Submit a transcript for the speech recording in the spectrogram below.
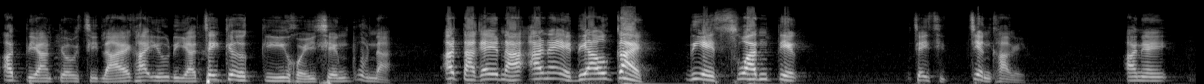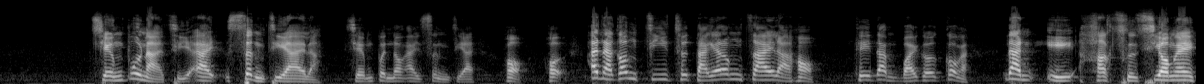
啊，定就是来较有利啊！这个机会成本啊！啊，大家若安尼会了解，你的选择，这是正确的。安尼成本啊是爱算价的啦，成本拢爱算价，吼吼。啊，若讲支出，大家拢知啦，吼。替咱唔爱去讲啊，咱以学术上的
